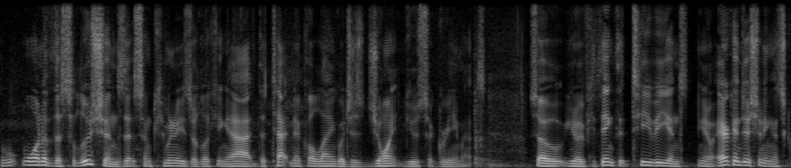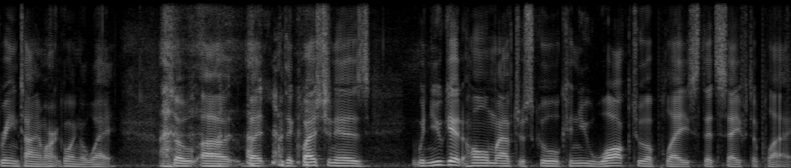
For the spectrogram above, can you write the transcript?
One of the solutions that some communities are looking at, the technical language is joint use agreements. So, you know, if you think that TV and, you know, air conditioning and screen time aren't going away. So, uh, but the question is, when you get home after school, can you walk to a place that's safe to play?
